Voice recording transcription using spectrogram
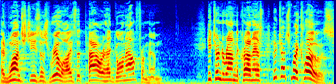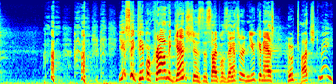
At once, Jesus realized that power had gone out from him. He turned around the crowd and asked, Who touched my clothes? you see people crowding against his disciples answered, and you can ask, Who touched me?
